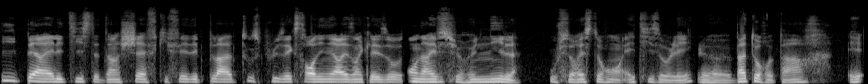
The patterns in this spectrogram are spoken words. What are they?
hyper élitiste d'un chef qui fait des plats tous plus extraordinaires les uns que les autres. On arrive sur une île où ce restaurant est isolé, le bateau repart et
